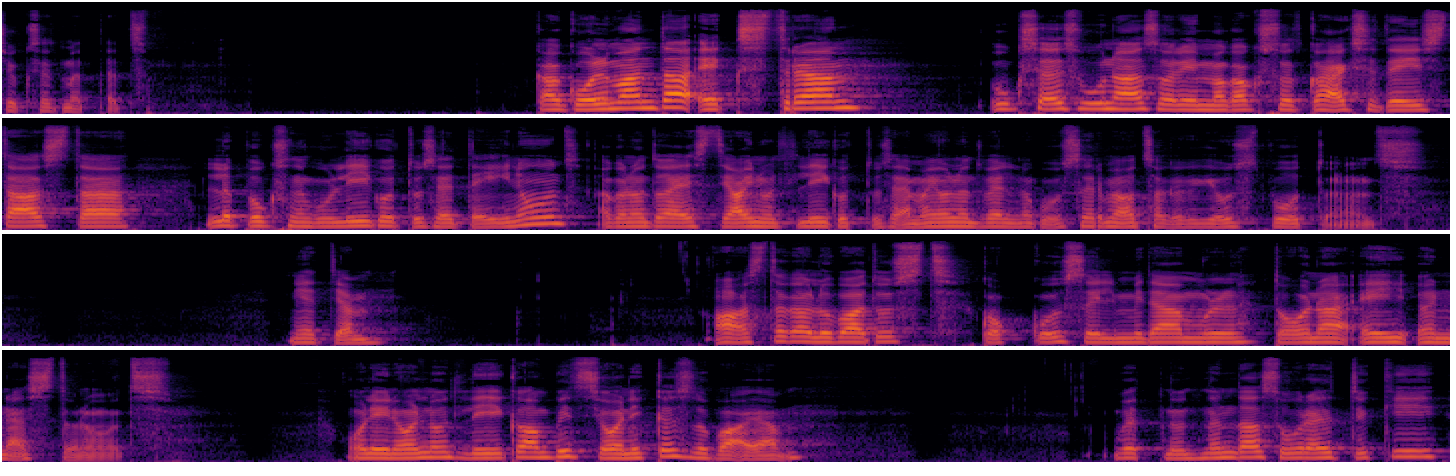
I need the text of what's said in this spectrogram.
niisugused mõtted ka kolmanda ekstra ukse suunas olin ma kaks tuhat kaheksateist aasta lõpuks nagu liigutuse teinud, aga no tõesti ainult liigutuse, ma ei olnud veel nagu sõrmeotsagagi just puutunud. nii et jah, aastaga lubadust kokku sõlmida mul toona ei õnnestunud. olin olnud liiga ambitsioonikas lubaja. võtnud nõnda suure tüki,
